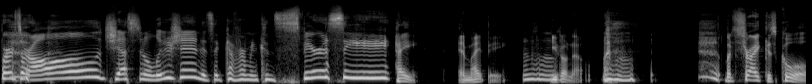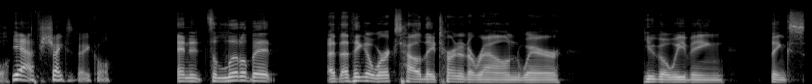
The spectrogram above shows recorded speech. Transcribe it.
Birds are all just an illusion. It's a government conspiracy. hey, it might be. Mhm, You don't know. mhm. But Shrike is cool. Yeah, Shrike is very cool. And it's a little bit I, I think it works how they turn it around where Hugo Weaving thinks,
